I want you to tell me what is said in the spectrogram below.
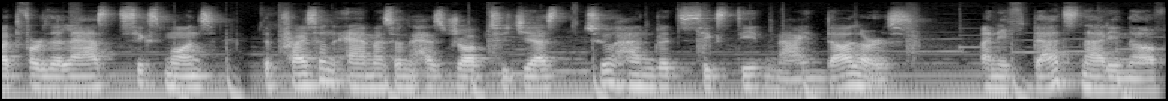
But for the last 6 months, the price on Amazon has dropped to just $269. And if that's not enough,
